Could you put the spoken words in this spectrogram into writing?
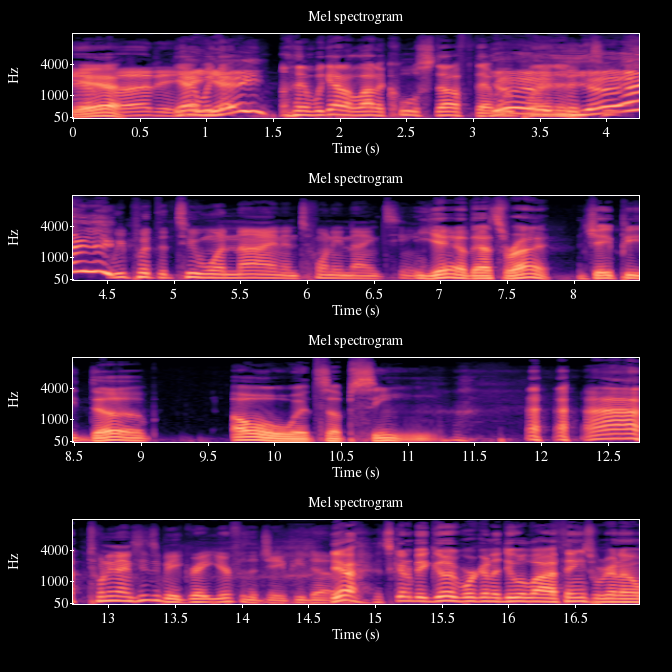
Yeah, buddy. Yeah, we got we got a lot of cool stuff that we're planning. We put the 219 in 2019. Yeah, that's right. JP Dub. Oh, it's obscene. 2019 is going to be a great year for the JP dub. Yeah, it's going to be good. We're going to do a lot of things. We're going to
